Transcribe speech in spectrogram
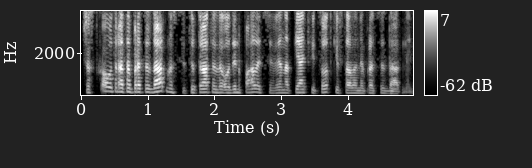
Часткова втрата працездатності це втратили один палець, і ви на 5% стали непрацездатний.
